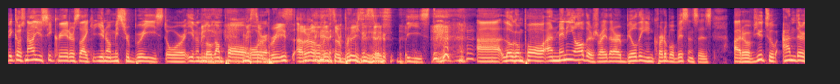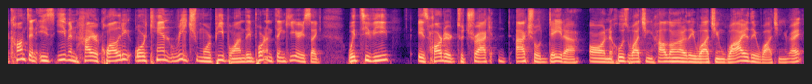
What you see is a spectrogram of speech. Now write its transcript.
because now you see creators like you know Mr. Beast or even Logan Paul Mr. or Breeze? I don't know who Mr. Breeze is. Beast, uh, Logan Paul, and many others, right, that are building incredible businesses out of YouTube, and their content is even higher quality or can reach more people. And the important thing here is like with TV, it's harder to track actual data on who's watching, how long are they watching, why are they watching, right?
